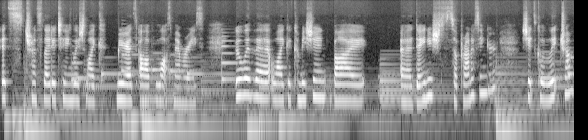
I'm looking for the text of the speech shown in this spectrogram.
It's translated to English like Myriads of Lost Memories. It was uh, like a commission by a Danish soprano singer. She's called Litram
